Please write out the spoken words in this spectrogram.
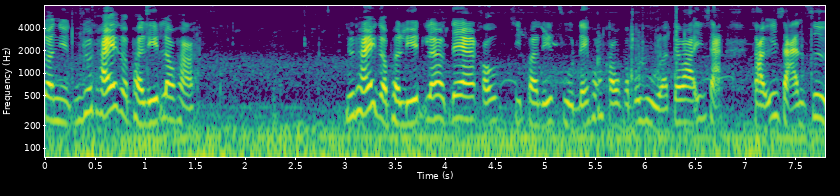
ตอนนี้อยุไทยกับผลิตแล้วค่ะอยุไทยกับผลิตแล้วแต่เขาสิผลิตสูตรใดของเขากับบ่รู้แล้วแต่ว่าอีสานสาวอีสานซื้อ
